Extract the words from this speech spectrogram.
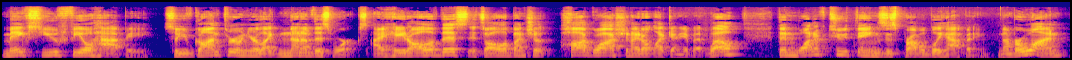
makes you feel happy, so you've gone through and you're like, none of this works. I hate all of this. It's all a bunch of hogwash and I don't like any of it. Well, then one of two things is probably happening. Number one,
